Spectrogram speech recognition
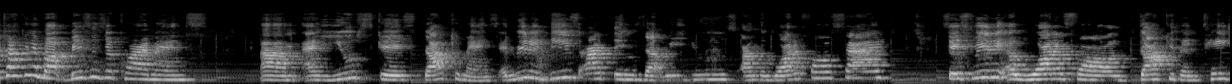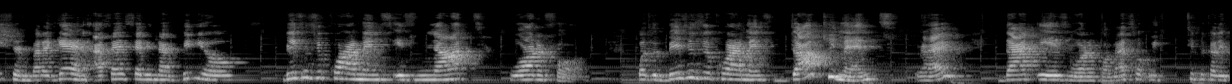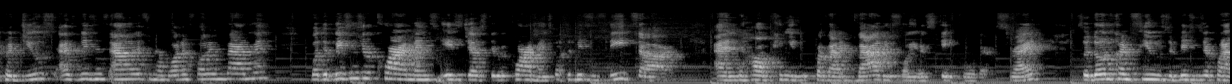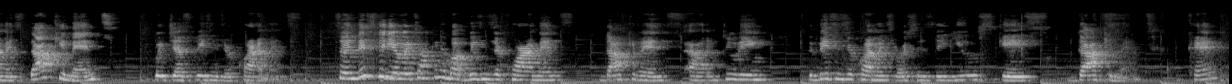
We're talking about business requirements um, and use case documents. And really these are things that we use on the waterfall side. So it's really a waterfall documentation. But again, as I said in that video, business requirements is not waterfall. But the business requirements document, right? That is waterfall. That's what we typically produce as business analysts in a waterfall environment. But the business requirements is just the requirements, what the business needs are, and how can you provide value for your stakeholders, right? So don't confuse the business requirements document with just business requirements. So in this video, we're talking about business requirements documents, uh, including the business requirements versus the use case document, okay?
